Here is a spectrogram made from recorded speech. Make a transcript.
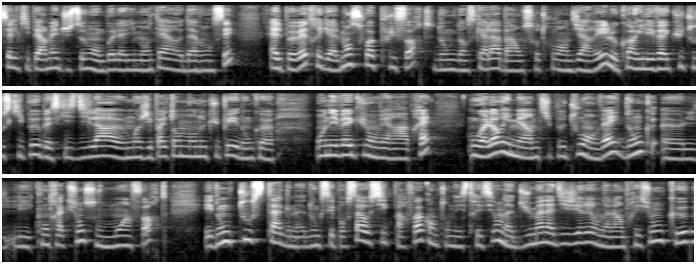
celles qui permettent justement au bol alimentaire d'avancer. Elles peuvent être également soit plus fortes, donc dans ce cas-là, bah, on se retrouve en diarrhée, le corps il évacue tout ce qu'il peut parce qu'il se dit là, euh, moi j'ai pas le temps de m'en occuper, donc euh, on évacue, on verra après. Ou alors il met un petit peu tout en veille, donc euh, les contractions sont moins fortes et donc tout stagne. Donc c'est pour ça aussi que parfois quand on est stressé, on a du mal à digérer, on a l'impression que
